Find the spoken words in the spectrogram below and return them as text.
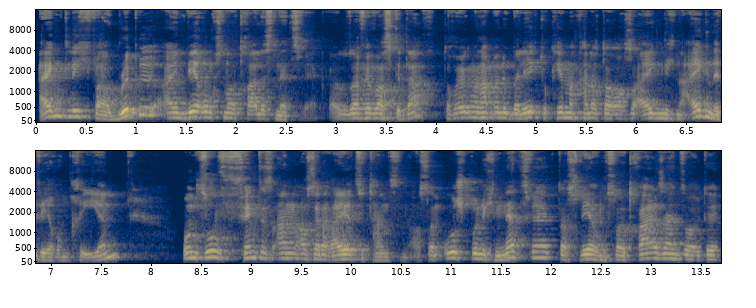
Eigentlich war Ripple ein währungsneutrales Netzwerk. Also dafür war es gedacht. Doch irgendwann hat man überlegt, okay, man kann doch daraus so eigentlich eine eigene Währung kreieren. Und so fängt es an, aus der Reihe zu tanzen. Aus einem ursprünglichen Netzwerk, das währungsneutral sein sollte,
